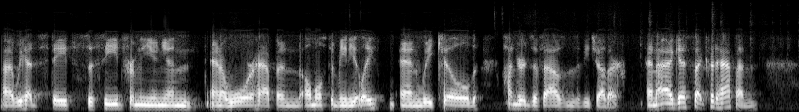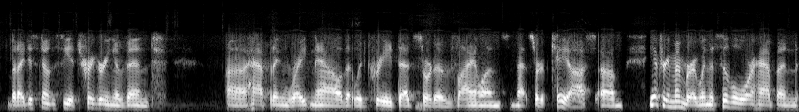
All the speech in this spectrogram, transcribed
uh, we had states secede from the Union, and a war happened almost immediately, and we killed hundreds of thousands of each other. And I guess that could happen, but I just don't see a triggering event uh, happening right now that would create that sort of violence and that sort of chaos. Um, you have to remember when the Civil War happened,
